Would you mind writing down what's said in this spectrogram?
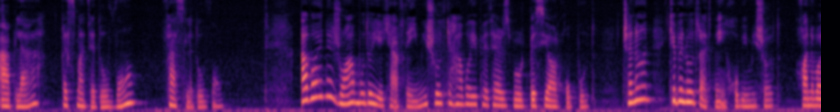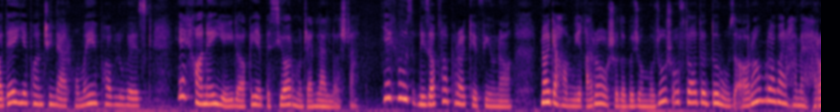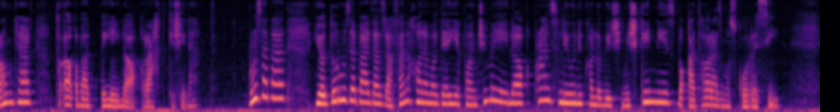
ابله قسمت دوم فصل دوم. اوایل ژوئن بود و یک هفته ای می‌شد که هوای پترزبورگ بسیار خوب بود. چنان که به ندرت به این خوبی می‌شد. خانواده یپانچین در حومه پاولووسک یک خانه ییلاقی بسیار مجلل داشتند. یک روز لیزاپتا پراک فیونا ناگهان بیقرار شد و به جنب و جوش افتاد و دو روز آرام را بر همه حرام کرد تا عاقبت به ییلاق رخت کشیدند. روز بعد یا دو روز بعد از رفتن خانواده یپانچین به ییلاق پرنس لیو نیکالوویچ میشکین نیز با قطار از مسکو رسید.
